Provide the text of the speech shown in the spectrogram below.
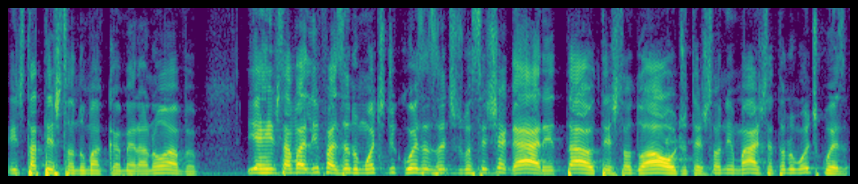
A gente está testando uma câmera nova. E a gente estava ali fazendo um monte de coisas antes de você chegar e tal, testando áudio, testando imagem, testando um monte de coisa.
